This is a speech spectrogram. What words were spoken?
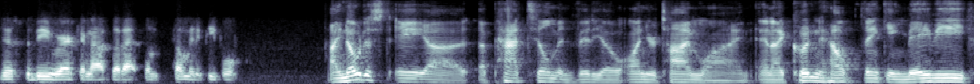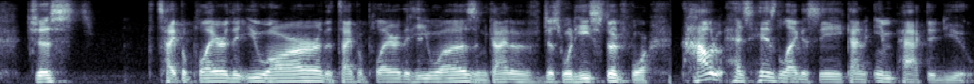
just to be recognized by that so, so many people. I noticed a uh, a Pat Tillman video on your timeline, and I couldn't help thinking maybe just the type of player that you are, the type of player that he was, and kind of just what he stood for. How has his legacy kind of impacted you?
